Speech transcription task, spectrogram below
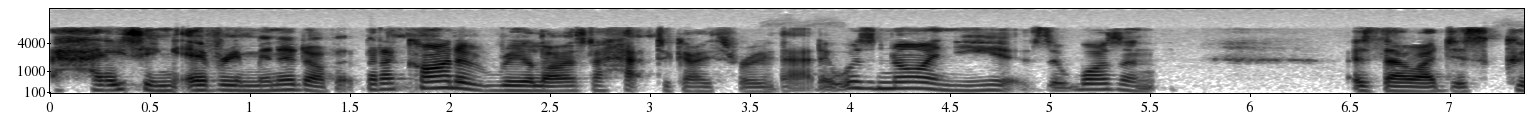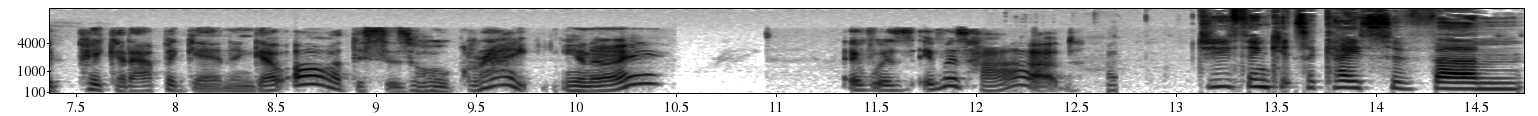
hating every minute of it. But I kind of realised I had to go through that. It was nine years. It wasn't as though I just could pick it up again and go, oh, this is all great, you know. It was it was hard. Do you think it's a case of um,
